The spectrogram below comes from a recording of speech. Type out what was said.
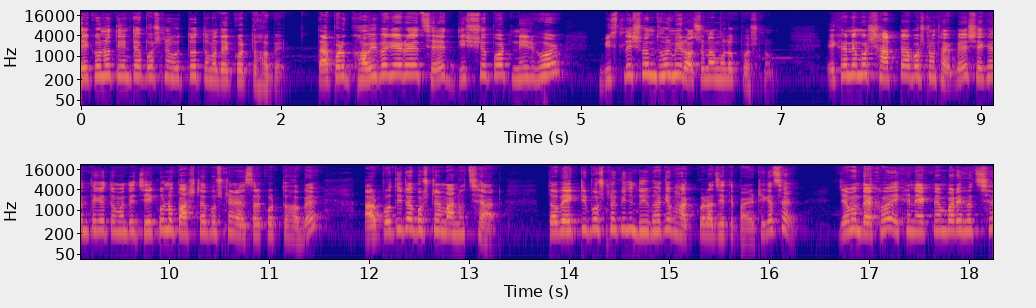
যে কোনো তিনটা প্রশ্নের উত্তর তোমাদের করতে হবে। তারপর ঘ বিভাগে রয়েছে দৃশ্যপট নির্ভর, বিশ্লেষণধর্মী, রচনামূলক প্রশ্ন। এখানে মোট সাতটা প্রশ্ন থাকবে, সেখান থেকে তোমাদের যে কোনো পাঁচটা প্রশ্নের অ্যান্সার করতে হবে। আর প্রতিটা প্রশ্নের মান হচ্ছে আট। তবে একটি প্রশ্ন কিন্তু দুই ভাগে ভাগ করা যেতে পারে, ঠিক আছে? যেমন দেখো, এখানে এক নম্বরে হচ্ছে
